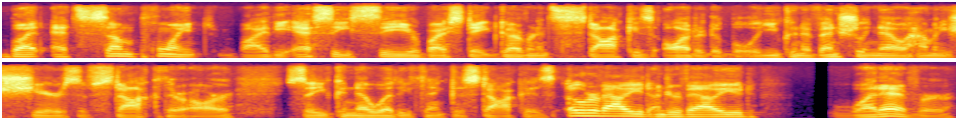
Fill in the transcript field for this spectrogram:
But at some point, by the SEC or by state governance, stock is auditable. You can eventually know how many shares of stock there are. So you can know whether you think a stock is overvalued, undervalued, whatever.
